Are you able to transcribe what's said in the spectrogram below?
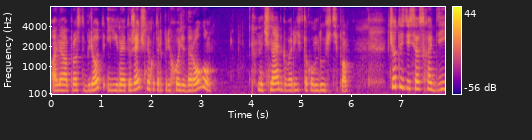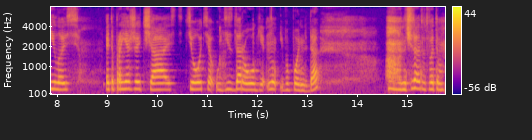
Она просто берет и на эту женщину, которая переходит дорогу, начинает говорить в таком духе, типа, что ты здесь расходилась, это проезжая часть, тетя, уйди с дороги. Ну, и вы поняли, да? Начинает вот в этом,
